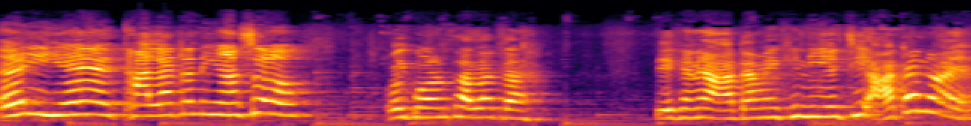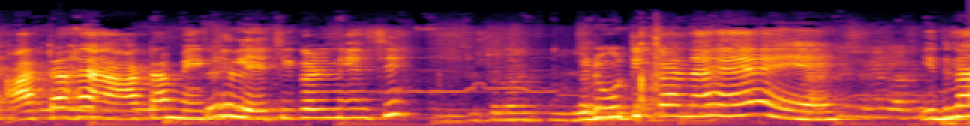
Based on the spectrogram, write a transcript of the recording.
এই ইয়ে থালাটা নিয়ে আসো। ওই বড় থালাটা। এখানে আটা মেখে নিয়েছি। আটা নয়, আটা হ্যাঁ আটা মেখে লেচি করে নিয়েছি। রুটি কানা হ্যাঁ। ইদনা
